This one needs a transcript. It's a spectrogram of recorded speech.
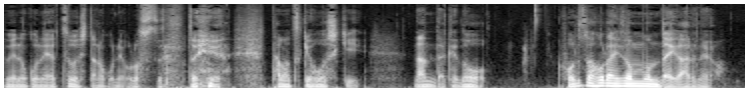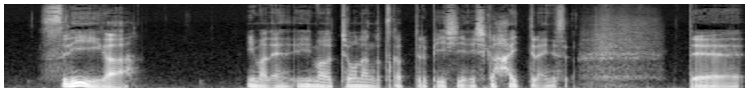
上の子のやつを下の子に下ろす という 玉付け方式なんだけど、フォルザホライゾン問題があるのよ。3が、今ね、今長男が使ってる PC にしか入ってないんですよ。で、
